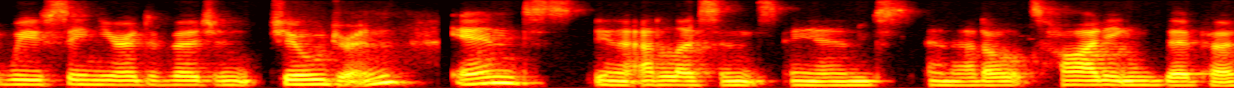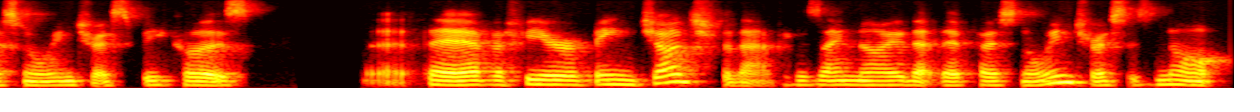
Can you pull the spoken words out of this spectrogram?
we've seen neurodivergent children and you know adolescents and and adults hiding their personal interests because uh, they have a fear of being judged for that because they know that their personal interest is not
